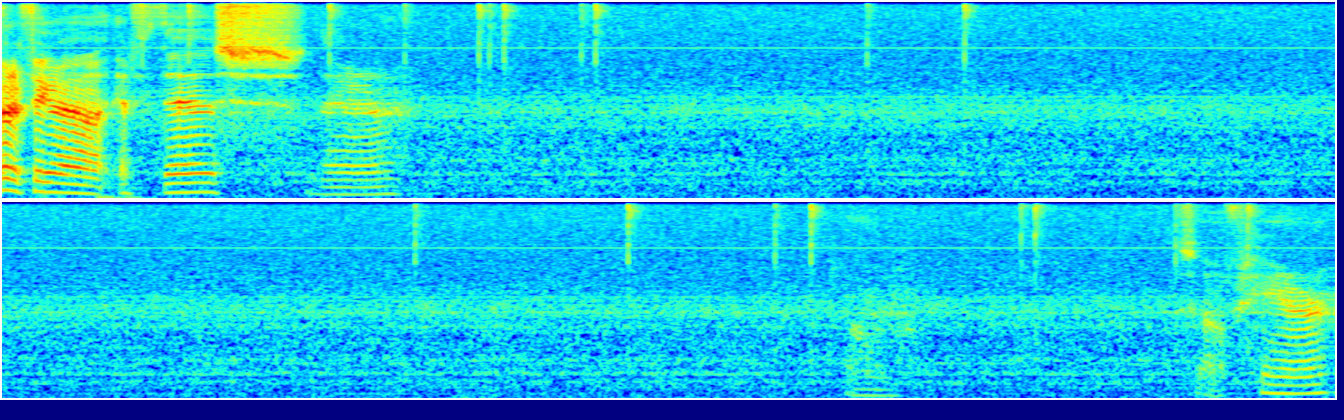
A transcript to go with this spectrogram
Trying to figure out if this there. Um, so if here.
